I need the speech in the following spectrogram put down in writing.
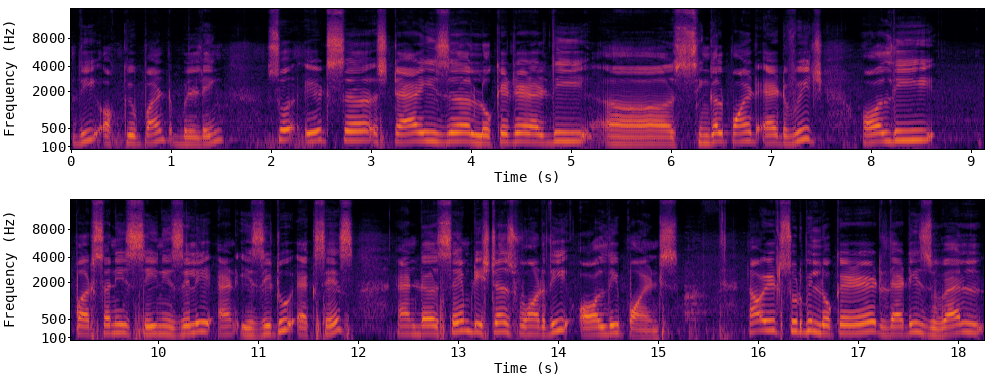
the occupant building. So its uh, stair is uh, located at the uh, single point at which all the person is seen easily and easy to access and uh, same distance for the all the points. Now it should be located that is well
